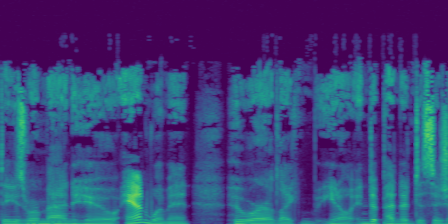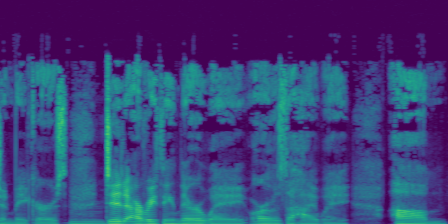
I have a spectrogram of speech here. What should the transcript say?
These were men who and women who were like, you know, independent decision makers, did everything their way or it was the highway. Um,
